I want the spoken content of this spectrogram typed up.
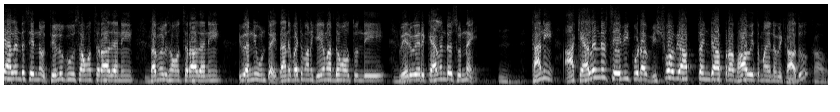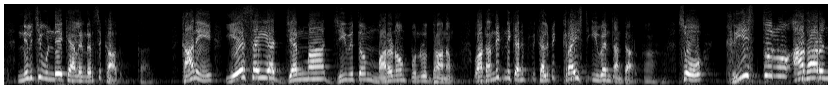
క్యాలెండర్స్ ఎన్నో తెలుగు సంవత్సరాదని తమిళ సంవత్సరాదని ఇవన్నీ ఉంటాయి. దాన్ని బట్టి మనకి ఏమర్థం అవుతుంది వేరు వేరు క్యాలెండర్స్ ఉన్నాయి. కానీ ఆ క్యాలెండర్స్ ఏవి కూడా విశ్వవ్యాప్తంగా ప్రభావితమైనవి కాదు. నిలిచి ఉండే క్యాలెండర్స్ కాదు. కానీ ఏసయ్య జన్మ జీవితం మరణం పునరుద్ధానం వాటన్నిటిని కలిపి కలిపి క్రైస్ట్ ఈవెంట్ అంటారు. సో క్రీస్తును ఆధారం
